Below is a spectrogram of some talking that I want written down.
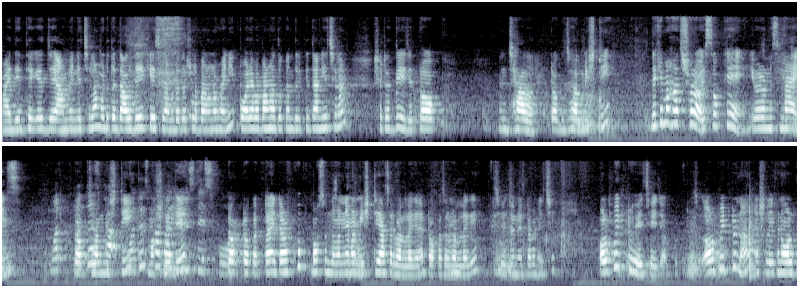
মায়ের দিন থেকে যে আম এনেছিলাম ওটা তো ডাল দিয়ে খেয়েছিলাম ওটা তো আসলে বানানো হয়নি। পরে আবার বাংলা দোকানদেরকে জানিয়েছিলাম সেটা দিয়ে যে টক ঝাল টক ঝাল মিষ্টি। দেখি মা হাত সরাও it's okay your own is nice টক ঝাল মিষ্টি মশলা দিয়ে? টক টক একটা এটা আমার খুব পছন্দ মানে আমার মিষ্টি আচার ভালো লাগে না টক আচার ভালো লাগে সেই জন্য এটা বানিয়েছি। অল্প একটু হয়েছে এই যে অল্প একটু অল্প একটু না আসলে এখানে অল্প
